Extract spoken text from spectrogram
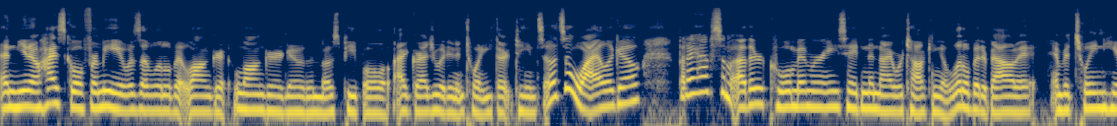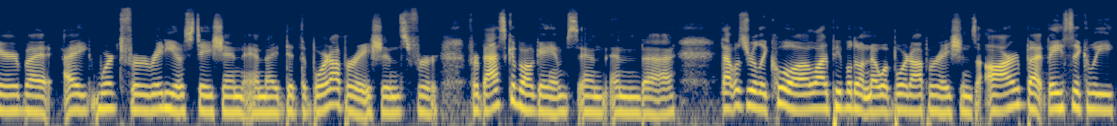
And you know, high school for me it was a little bit longer longer ago than most people. I graduated in 2013, so it's a while ago. But I have some other cool memories. Hayden and I were talking a little bit about it in between here. But I worked for a radio station and I did the board operations for for basketball games, and and uh, that was really cool. A lot of people don't know what board operations are, but basically,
